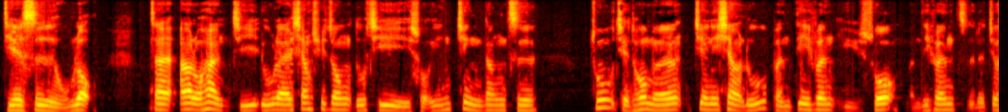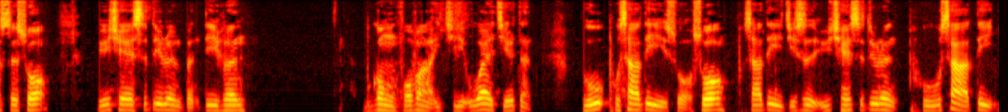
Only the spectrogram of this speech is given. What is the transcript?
皆是无漏。在阿罗汉及如来相续中，如其所应尽当知。诸解脱门建立相，如本地分语说。本地分指的就是说，于伽师地论本地分不共佛法以及无碍解等。如菩萨地所说，菩萨地即是于伽师地论菩萨地。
